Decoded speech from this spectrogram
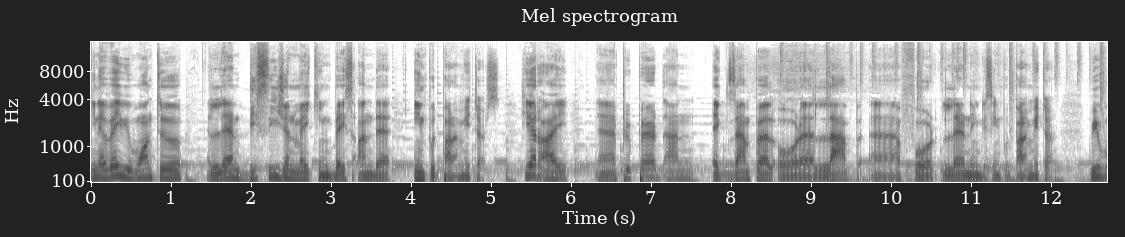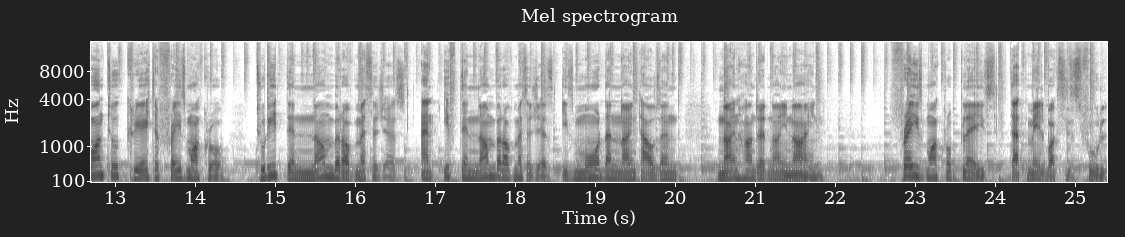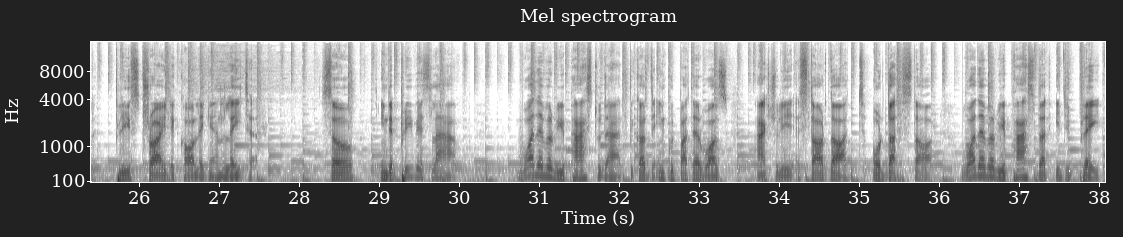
in a way we want to learn decision making based on the input parameters here i uh, prepared an example or a lab uh, for learning this input parameter. We want to create a phrase macro to read the number of messages and if the number of messages is more than 9999 phrase macro plays that mailbox is full please try the call again later so in the previous lab whatever we passed to that because the input pattern was actually a star dot or dot star whatever we pass that it played.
